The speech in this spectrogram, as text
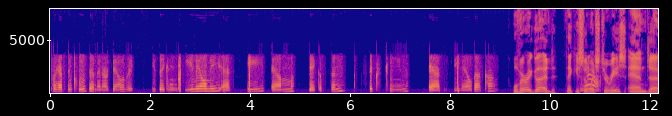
perhaps include them in our gallery. They can email me at emjacobson16 at gmail.com. Well, very good. Thank you so Yeah. much, Therese, and uh,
